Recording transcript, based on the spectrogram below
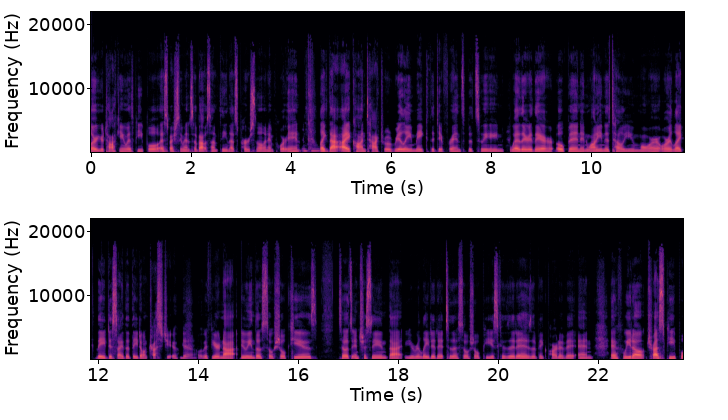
or you're talking with people, especially when it's about something that's personal and important, Mhm. like that eye contact will really make the difference between whether they're open and wanting to tell you more or like they decide that they don't trust you Yeah. if you're not doing those social cues. So it's interesting that you related it to the social piece because it is a big part of it. And if we don't trust people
